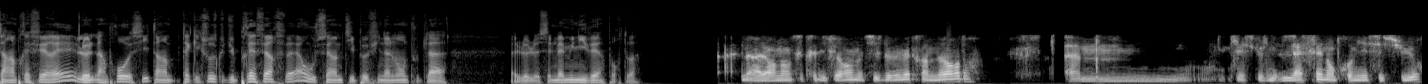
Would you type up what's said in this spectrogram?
as un préféré, l'impro aussi, t'as, un- t'as quelque chose que tu préfères faire ou c'est un petit peu finalement toute la, le, le- c'est le même univers pour toi? Non, Alors non, c'est très différent. Mais si je devais mettre un ordre, euh, qu'est-ce que je La scène en premier, c'est sûr.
